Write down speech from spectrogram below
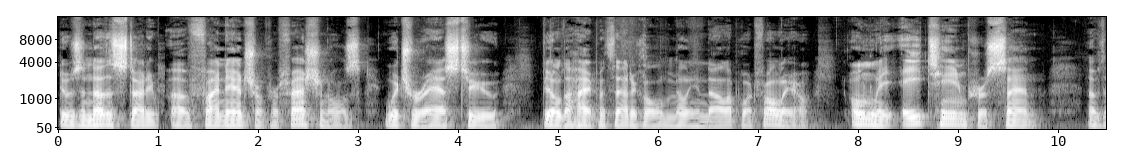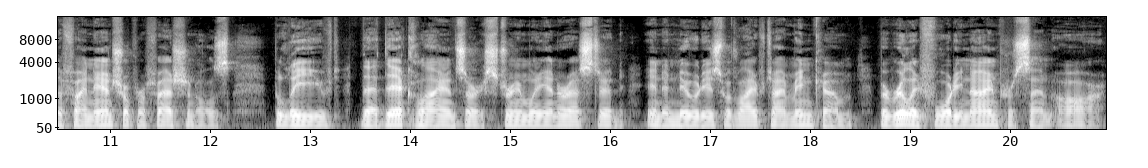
There was another study of financial professionals which were asked to build a hypothetical million dollar portfolio. Only 18% of the financial professionals believed that their clients are extremely interested in annuities with lifetime income, but really 49% are.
